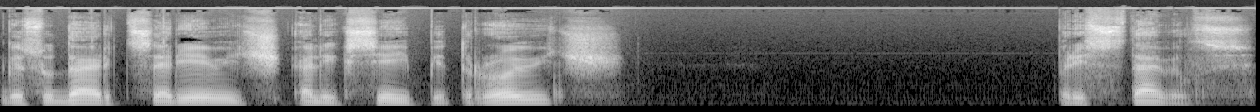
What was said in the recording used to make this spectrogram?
государь-царевич Алексей Петрович, представился.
